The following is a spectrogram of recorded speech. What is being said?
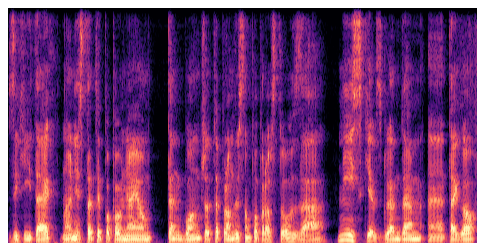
z Ikitech, no niestety popełniają ten błąd, że te prądy są po prostu za niskie względem e, tego,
